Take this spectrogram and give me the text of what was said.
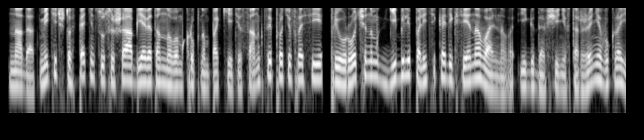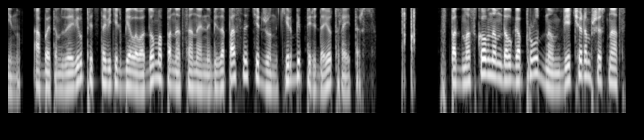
Надо отметить, что в пятницу США объявят о новом крупном пакете санкций против России, приуроченном к гибели политика Алексея Навального и годовщине вторжения в Украину. Об этом заявил представитель Белого дома по национальной безопасности Джон Кирби, передает Reuters. В подмосковном Долгопрудном вечером 16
